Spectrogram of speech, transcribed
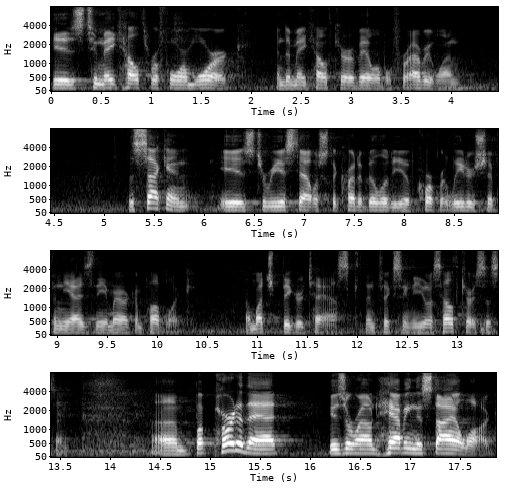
is to make health reform work and to make health care available for everyone. The second is to reestablish the credibility of corporate leadership in the eyes of the American public, a much bigger task than fixing the U.S. healthcare system. Um, but part of that is around having this dialogue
